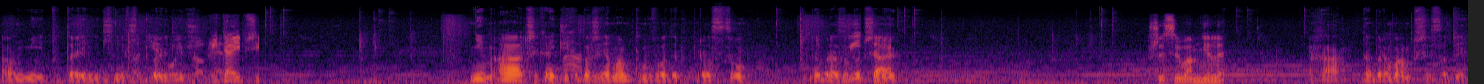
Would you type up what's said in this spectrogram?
a on mi tutaj nic nie chce powiedzieć. Witaj przy... Nie wiem, a czekajcie, chyba, że ja mam tą wodę po prostu. Dobra, zobaczymy. Witaj. Przysyła mnie le... Aha, dobra, mam przy sobie.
